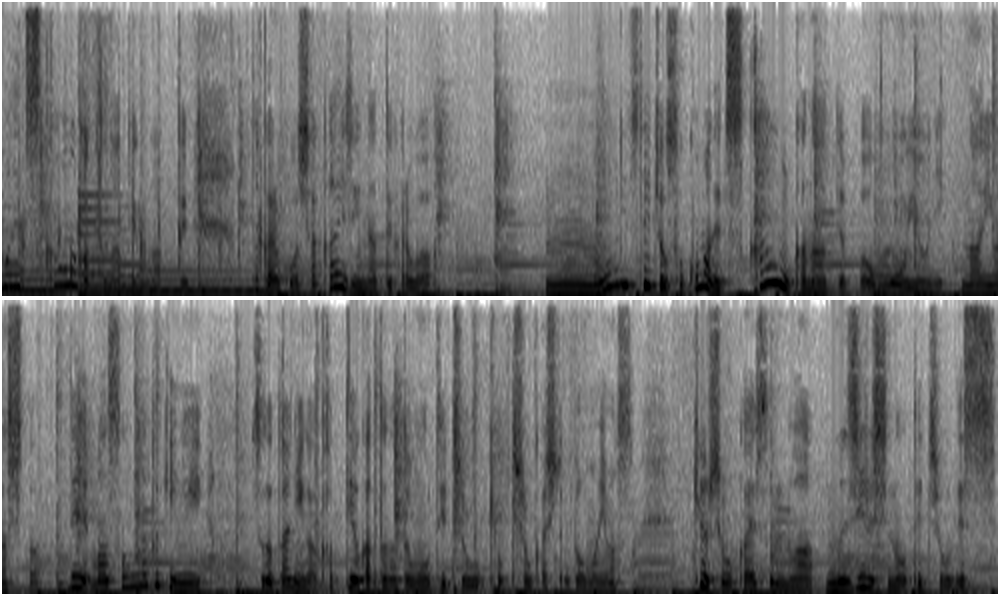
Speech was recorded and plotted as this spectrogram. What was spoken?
まで使わなかったなっていうのがあってだからこう社会人になってからはうん能率手帳そこまで使うんかなってやっぱ思うようになりました。でまあそんな時にちょっと谷が買ってよかったなと思う手帳を今日紹介したいと思います。今日紹介するのは無印の手帳です。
